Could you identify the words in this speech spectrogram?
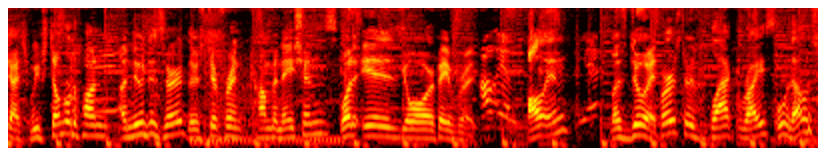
Guys, we've stumbled upon a new dessert. There's different combinations. What is your favorite? All in. All in? Yes. Let's do it. First, there's black rice. Oh, that looks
